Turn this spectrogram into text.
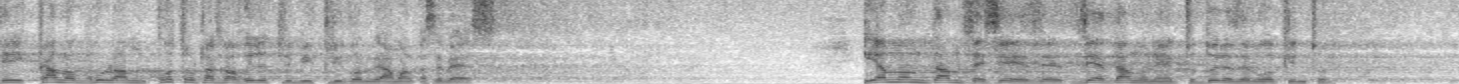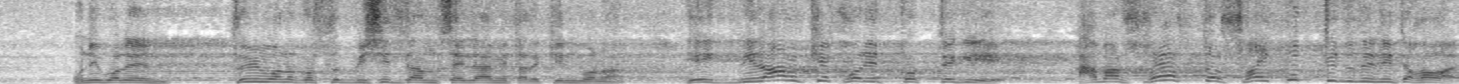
এই কানব গুলাম কত টাকা হইলে তুই বিক্রি করবে আমার কাছে ব্যাস? এমন দাম চাইছে যে যে দাম উনি একটু দূরে যাব কিন্তু। উনি বলেন, তুমি মনে করছ বেশির দাম চাইলে আমি তারে কিনবো না? এই বিড়ালকে খরিদ করতে গিয়ে আমার সমস্ত সম্পত্তি যদি দিতে হয়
